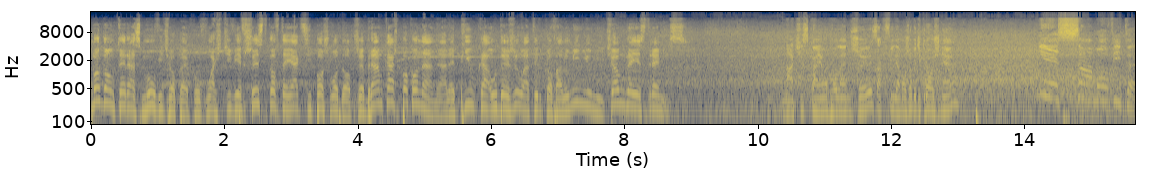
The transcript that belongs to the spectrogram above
Mogą teraz mówić o pechu. Właściwie wszystko w tej akcji poszło dobrze. Bramkarz pokonany, ale piłka uderzyła tylko w aluminium i ciągle jest remis. Naciskają Holendrzy. Za chwilę może być groźnie. Niesamowite!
